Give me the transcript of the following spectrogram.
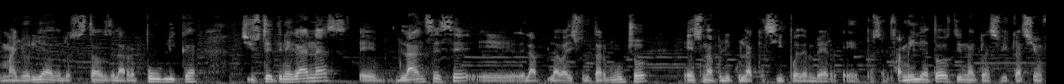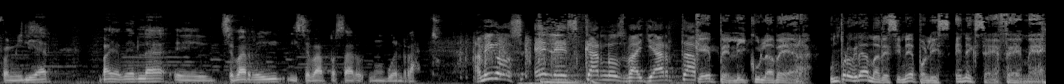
mayoría de los estados de la República. Si usted tiene ganas, eh, láncese, eh, la, la va a disfrutar mucho. Es una película que sí pueden ver eh, pues en familia, todos tiene una clasificación familiar. Vaya a verla, eh, se va a reír y se va a pasar un buen rato. Amigos, él es Carlos Vallarta. ¿Qué película ver? Un programa de Cinépolis en XFM.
